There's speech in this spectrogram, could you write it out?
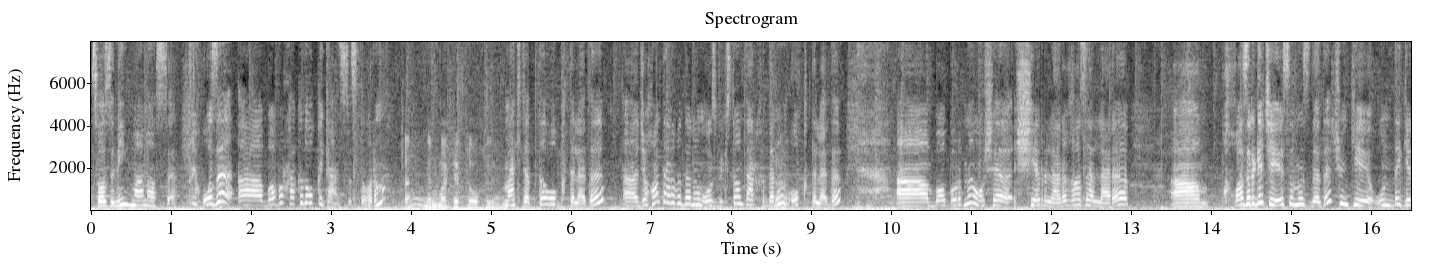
so'zining ma'nosi. O'zi a, bobur haqida o'qigansiz to'g'rimi? Ha, men maktabda o'qigan maktabda o'qitiladi. A, jahon tarixidan ham o'zbekiston tarixidan ham o'qitiladi. A, boburni o'sha she'rlari g'azallari hozirgacha esimizdada chunki undagi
